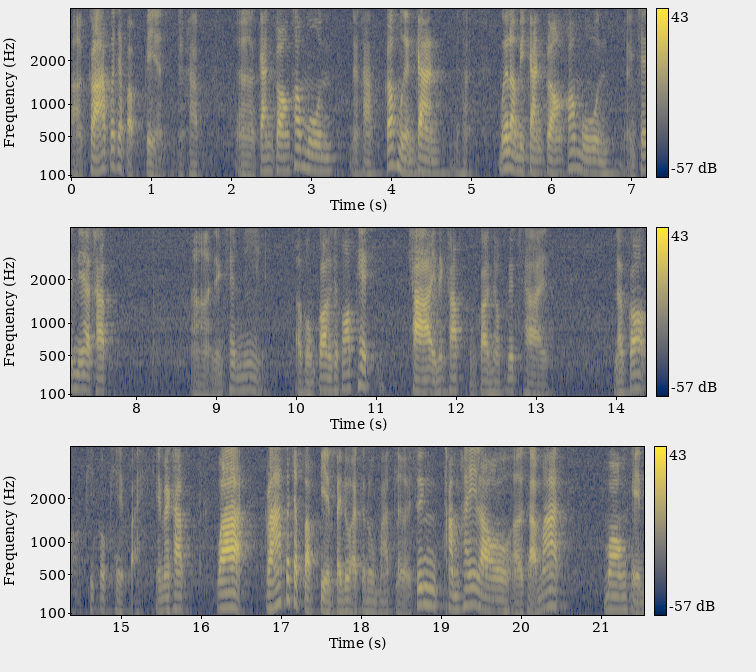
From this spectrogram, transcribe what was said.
อกราฟก็จะปรับเปลี่ยนนะครับ การกรองข้อมูลนะครับก็เหมือนกันนะฮะเมื่อเรามีการกรองข้อมูลอย่างเช่นนี้ครับออย่างเช่นนี่ผมกรองเฉพาะเพศชายนะครับผมกรองเฉพาะเพศชาย แล้วก็คลิกโอเคไปเห็นไหมครับ ว่ากราฟก็จะปรับเปลี่ยนไปโดยอัตโนมัติเลย ซึ่งทำให้เราสามารถมองเห็น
